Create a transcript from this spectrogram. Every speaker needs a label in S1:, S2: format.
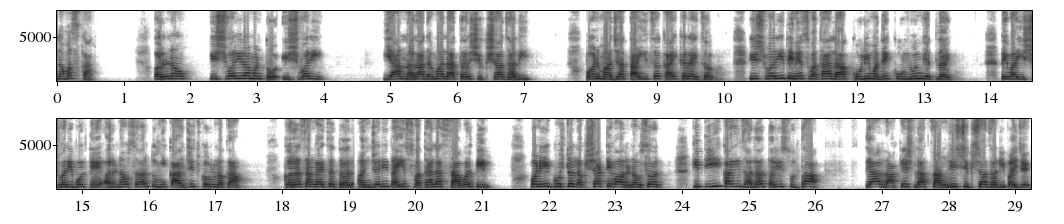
S1: नमस्कार. अर्णव ईश्वरीला म्हणतो ईश्वरी. या नराधमाला तर शिक्षा झाली. पण माझ्या ताईचं काय करायचं? ईश्वरी तिने स्वतःला खोलीमध्ये कोंडून घेतलंय. तेव्हा ईश्वरी बोलते अर्णव सर तुम्ही काळजीच करू नका. खरं सांगायचं तर अंजली ताई स्वतःला सावरतील. पण एक गोष्ट लक्षात ठेवा अर्णव सर कितीही काही झालं तरी सुद्धा त्या राकेशला चांगली शिक्षा झाली पाहिजे.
